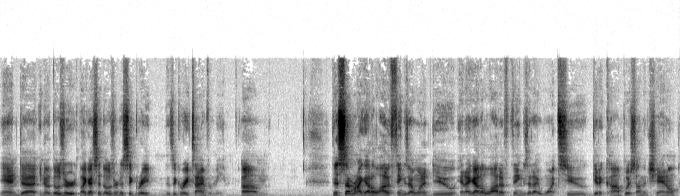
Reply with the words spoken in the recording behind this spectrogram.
And uh, you know those are like i said those are just a great it's a great time for me. Um, this summer I got a lot of things I want to do and I got a lot of things that I want to get accomplished on the channel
